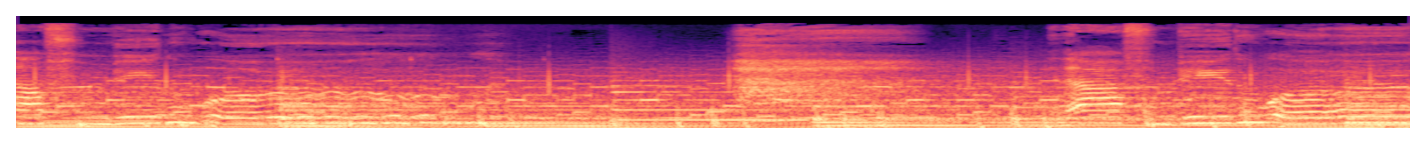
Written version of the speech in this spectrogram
I forbid the world. I forbid the world.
